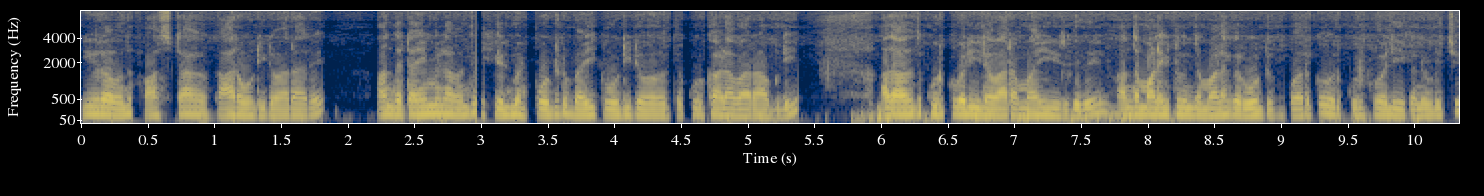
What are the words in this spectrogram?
ஹீரோ வந்து ஃபாஸ்ட்டாக காரை ஓட்டிகிட்டு வராரு. அந்த டைமில் வந்து ஹெல்மெட் போட்டுட்டு பைக் ஓட்டிகிட்டு ஒருத்தர் குறுக்கால வரா அப்படி அதாவது குறுக்கு வழியில் வர மாதிரி இருக்குது. அந்த மலை டு இந்த மலைக்கு ரோட்டுக்கு போகிறக்கு ஒரு குறுக்கு வழியை கண்டுபிடிச்சி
